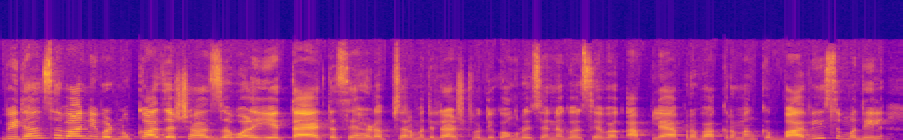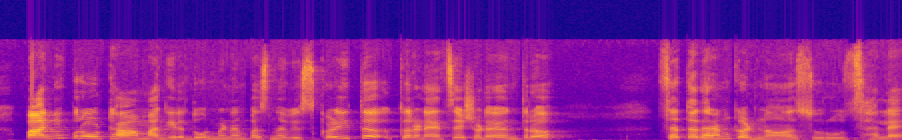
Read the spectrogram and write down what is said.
विधानसभा निवडणुका जशा जवळ येत आहेत तसे हडपसरमधील राष्ट्रवादी काँग्रेसचे नगरसेवक आपल्या प्रभाग क्रमांक बावीस मधील पाणी पुरवठा मागील दोन महिन्यांपासून विस्कळीत करण्याचे षडयंत्र सत्ताधाऱ्यांकडनं सुरू झालंय.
